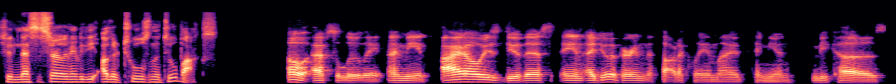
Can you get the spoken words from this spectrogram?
to necessarily maybe the other tools in the toolbox. Oh, absolutely. I mean, I always do this and I do it very methodically, in my opinion, because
